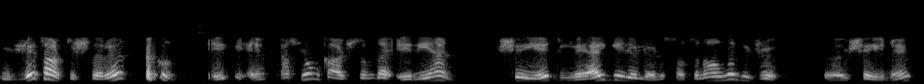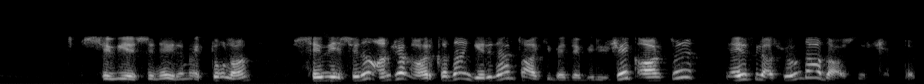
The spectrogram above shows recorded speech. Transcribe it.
ücret artışları e, enflasyon karşısında eriyen şeyi, reel gelirleri, satın alma gücü e, şeyini, seviyesine erimekte olan seviyesini ancak arkadan geriden takip edebilecek artı enflasyonu daha da azdıracak tabii.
